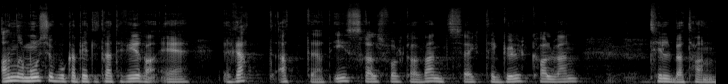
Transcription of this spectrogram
Andre Mosebok kapittel 34 er rett etter at israelsfolket har vendt seg til gullkalven, tilbedt han.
